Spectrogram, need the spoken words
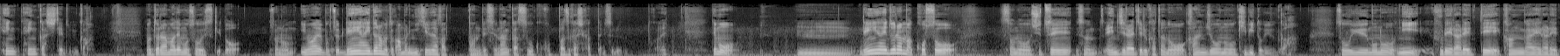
変、変化してというか、まあドラマでもそうですけど、その、今まで僕ちょっと恋愛ドラマとかあんまり見切れなかったんですよ。なんかすごくこっぱずかしかったりするとかね。でも、うーん、恋愛ドラマこそ、その出演、その演じられてる方の感情の機微というか、そういうものに触れられて考えられ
